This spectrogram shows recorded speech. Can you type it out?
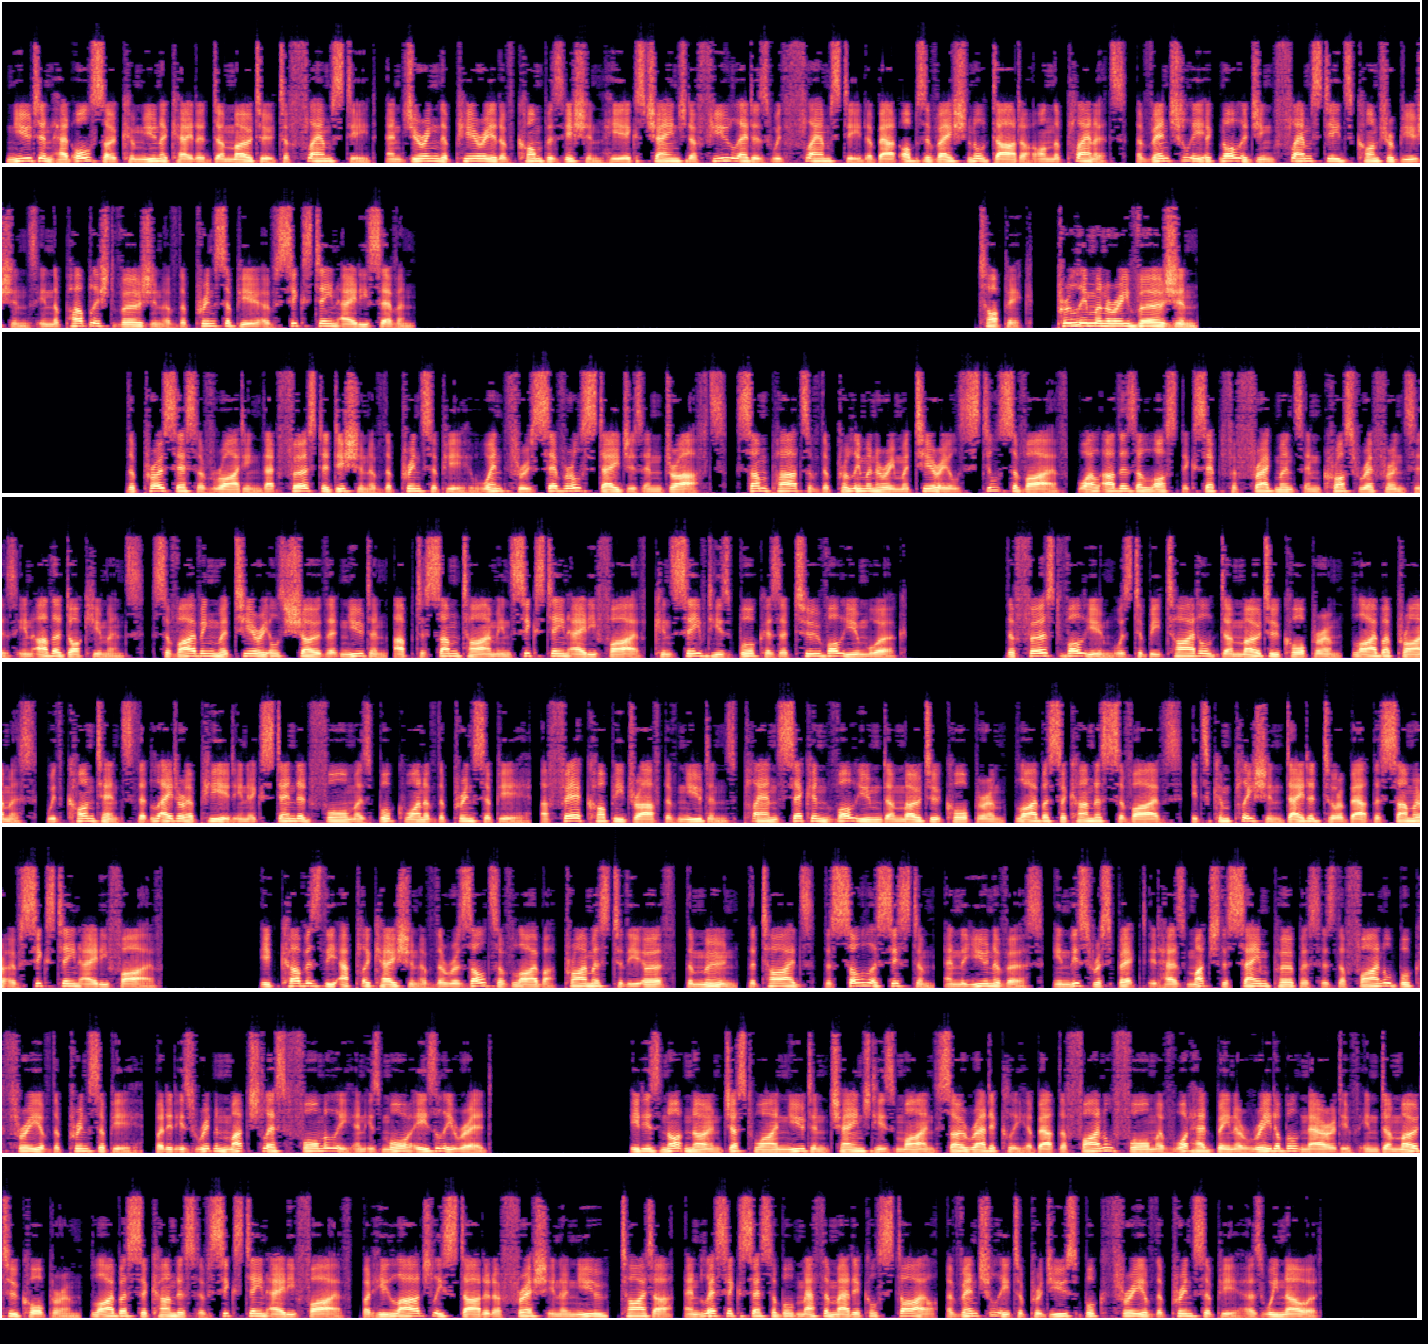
Newton had also communicated de motu to Flamsteed, and during the period of composition he exchanged a few letters with Flamsteed about observational data on the planets, eventually acknowledging Flamsteed's contributions in the published version of the Principia of 1687. Topic: Preliminary version. The process of writing that first edition of the Principia went through several stages and drafts, some parts of the preliminary materials still survive, while others are lost except for fragments and cross-references in other documents. Surviving materials show that Newton up to some time in 1685 conceived his book as a two-volume work, the first volume was to be titled De Motu Corporum, Liber Primus, with contents that later appeared in extended form as Book One of the Principia. A fair copy draft of Newton's planned second volume De Motu Corporum, Liber Secundus survives, its completion dated to about the summer of 1685. It covers the application of the results of Liber Primus to the Earth, the Moon, the tides, the Solar System, and the universe. In this respect it has much the same purpose as the final Book 3 of the Principia, but it is written much less formally and is more easily read. It is not known just why Newton changed his mind so radically about the final form of what had been a readable narrative in De Motu Corporum, Liber Secundus of 1685, but he largely started afresh in a new, tighter, and less accessible mathematical style, eventually to produce Book 3 of the Principia as we know it.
